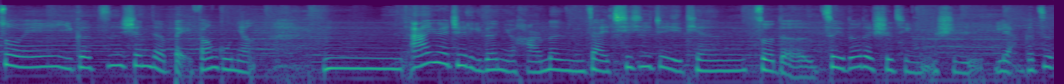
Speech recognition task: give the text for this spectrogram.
作为一个资深的北方姑娘，嗯，阿月这里的女孩们在七夕这一天做的最多的事情是两个字，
